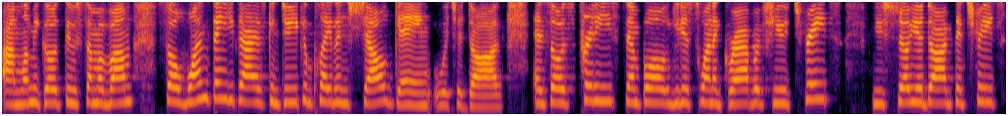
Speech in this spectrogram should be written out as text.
um, let me go through some of them. So one thing you guys can do, you can play the shell game with your dog, and so it's pretty simple. You just want to grab a few treats, you show your dog the treats,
